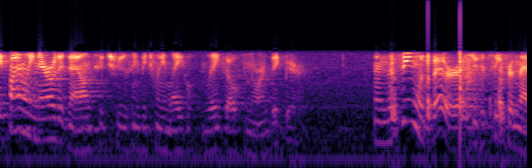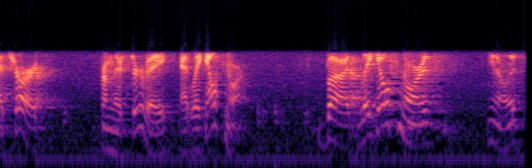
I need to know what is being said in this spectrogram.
they finally narrowed it down to choosing between Lake, Lake Elsinore and Big Bear. And the seeing was better, as you could see from that chart, from their survey, at Lake Elsinore. But Lake Elsinore is, you know, it's,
